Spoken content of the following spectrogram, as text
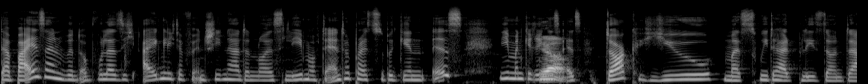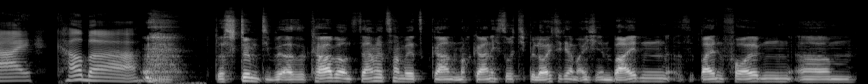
dabei sein wird, obwohl er sich eigentlich dafür entschieden hat, ein neues Leben auf der Enterprise zu beginnen, ist niemand Geringeres Ja. als Doc You, My Sweetheart, Please Don't Die, Culber. Das stimmt. Die, also Carver und Stamets haben wir jetzt gar, noch gar nicht so richtig beleuchtet. Die haben eigentlich in beiden, beiden Folgen ähm,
